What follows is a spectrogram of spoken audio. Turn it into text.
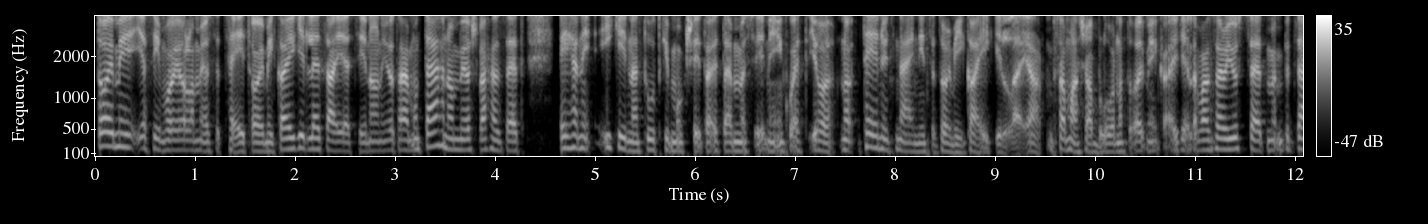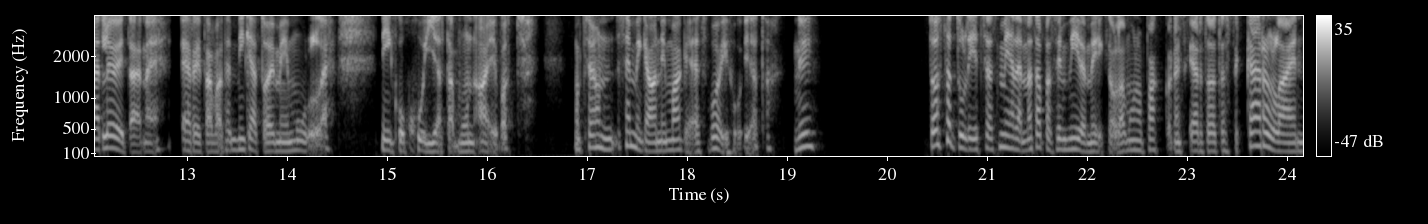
toimii. Ja siinä voi olla myös, että se ei toimi kaikille tai että siinä on jotain, mutta tämähän on myös vähän se, että eihän ikinä tutkimuksia tai tämmöisiä, niin kuin, että joo, no tee nyt näin, niin se toimii kaikilla. Ja sama shabluuna toimii kaikille, vaan se on just se, että me pitää löytää ne eri tavalla, että mikä toimii mulle, niin kuin huijata mun aivot. Mutta se on se, mikä on niin makea, että voi huijata. Niin, Tuosta tuli itse asiassa mieleen, mä tapasin viime viikolla, mun on pakko nyt kertoa tästä. Caroline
